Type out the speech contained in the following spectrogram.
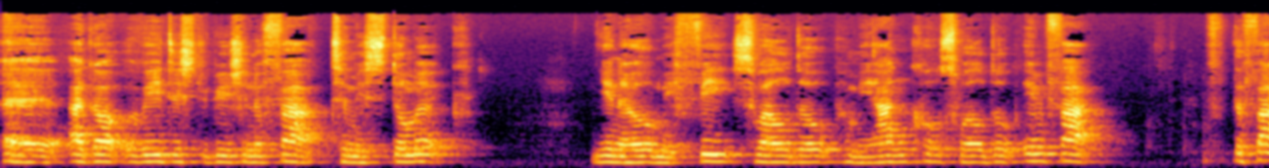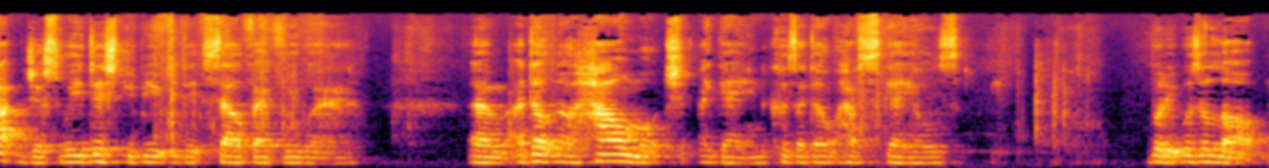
Uh, I got a redistribution of fat to my stomach. You know, my feet swelled up, my ankles swelled up. In fact, the fat just redistributed itself everywhere. Um, I don't know how much I gained because I don't have scales, but it was a lot.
